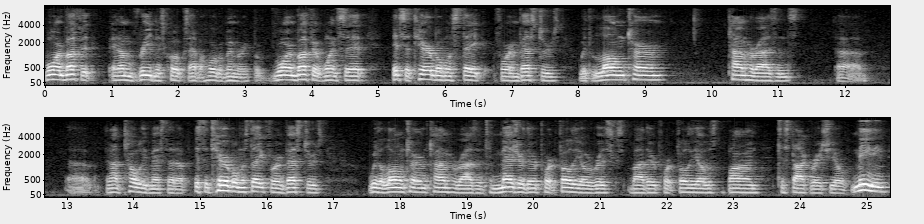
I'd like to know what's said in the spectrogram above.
Warren Buffett and I'm reading this quote because I have a horrible memory, but Warren Buffett once said, it's a terrible mistake for investors with long-term time horizons, uh, uh, and I totally messed that up. It's a terrible mistake for investors with a long-term time horizon to measure their portfolio risks by their portfolio's bond to stock ratio. Meaning,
